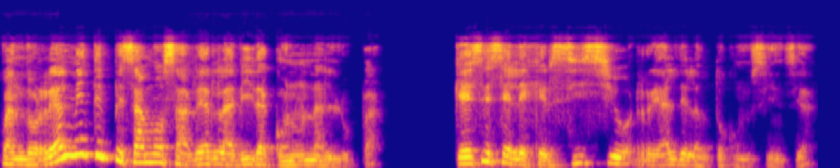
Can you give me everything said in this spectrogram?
cuando realmente empezamos a ver la vida con una lupa, que ese es el ejercicio real de la autoconciencia,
